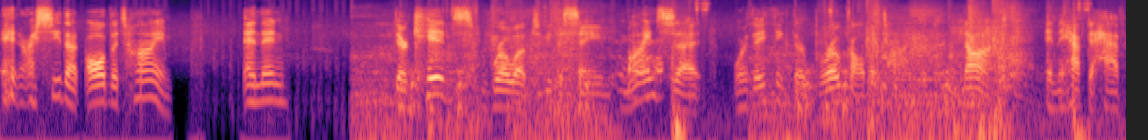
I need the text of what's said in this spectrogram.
And I see that all the time and then their kids grow up to be the same mindset where they think they're broke all the time when they're not. And they have to have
